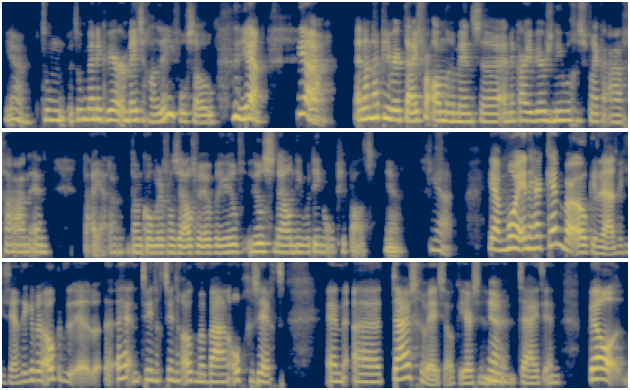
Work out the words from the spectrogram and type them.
ja, toen, toen ben ik weer een beetje gaan leven of zo. ja. Ja. ja. ja. En dan heb je weer tijd voor andere mensen. En dan kan je weer eens nieuwe gesprekken aangaan. En nou ja, dan, dan komen er vanzelf weer heel, heel snel nieuwe dingen op je pad. Ja. Ja. Ja, mooi en herkenbaar ook inderdaad wat je zegt. Ik heb er ook uh, in 2020 ook mijn baan opgezegd en uh, thuis geweest ook eerst in Ja. een tijd. En wel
